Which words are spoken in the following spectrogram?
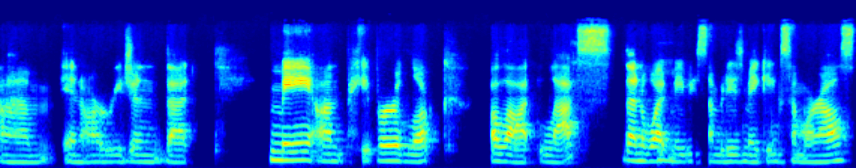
um, in our region that may on paper look a lot less than what mm-hmm. maybe somebody's making somewhere else.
